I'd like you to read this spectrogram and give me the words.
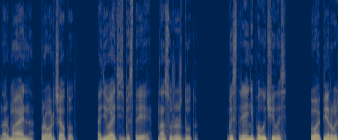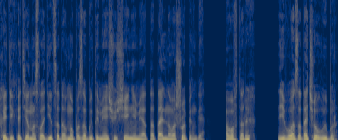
«Нормально», — проворчал тот. «Одевайтесь быстрее, нас уже ждут». Быстрее не получилось. Во-первых, Эдди хотел насладиться давно позабытыми ощущениями от тотального шопинга. А во-вторых, его озадачивал выбор.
